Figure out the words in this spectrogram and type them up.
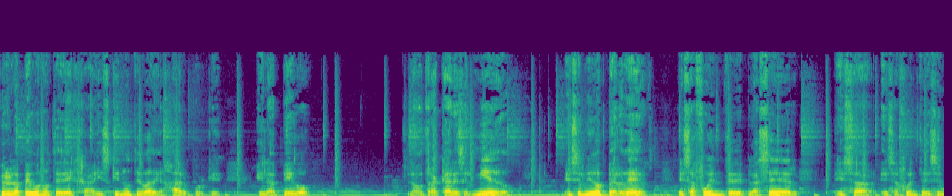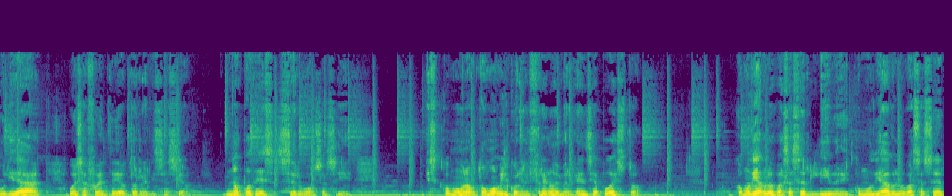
Pero el apego no te deja, y es que no te va a dejar porque el apego, la otra cara es el miedo, es el miedo a perder esa fuente de placer, esa, esa fuente de seguridad o esa fuente de autorrealización. No podés ser vos así. Es como un automóvil con el freno de emergencia puesto. ¿Cómo diablos vas a ser libre? ¿Cómo diablos vas a ser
